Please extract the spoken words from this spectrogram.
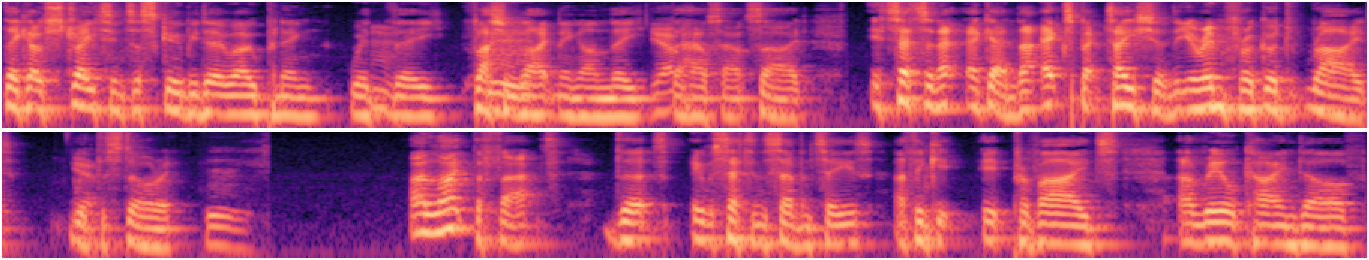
they go straight into Scooby Doo opening with the flashing lightning on the, Yep. the house outside. It sets an again that expectation that you're in for a good ride with Yeah. the story. I like the fact that it was set in the 70s. I think it, it provides a real kind of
